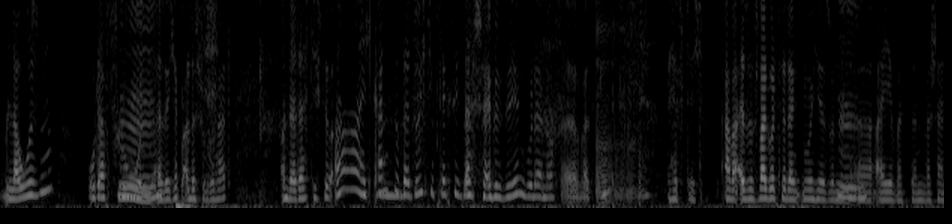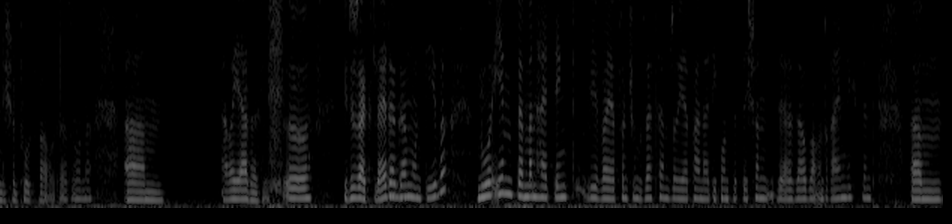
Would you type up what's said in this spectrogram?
Lausen oder flohen. Mhm. Also ich habe alles schon gehört. Und da dachte ich so, ah, ich kann sogar durch die Plexiglasscheibe sehen, wo da noch äh, was hängt. Heftig. Aber also es war Gott sei Dank nur hier so ein äh, Ei, was dann wahrscheinlich schon tot war oder so. Ne? Ähm, aber ja, das ist, wie du sagst, leider gang und gäbe. Nur eben, wenn man halt denkt, wie wir ja vorhin schon gesagt haben, so Japaner, die grundsätzlich schon sehr sauber und reinlich sind, ähm,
